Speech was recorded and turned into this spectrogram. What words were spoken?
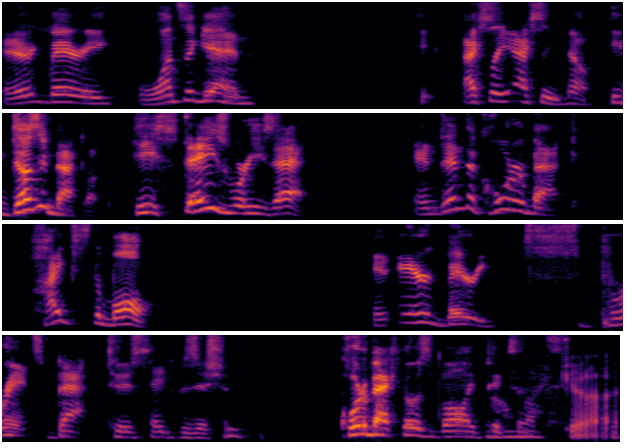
Eric Berry once again. He, actually, actually, no, he doesn't back up. He stays where he's at, and then the quarterback hikes the ball, and Eric Berry sprints back to his safety position. Quarterback throws the ball, he picks oh it my off. god.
